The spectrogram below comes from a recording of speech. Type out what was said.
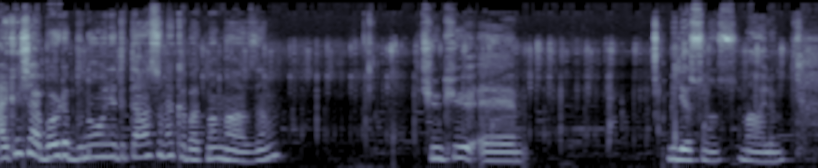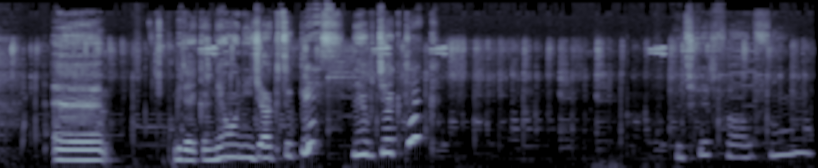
Arkadaşlar bu arada bunu oynadıktan sonra kapatmam lazım. Çünkü e, biliyorsunuz malum. E, bir dakika ne oynayacaktık biz? Ne yapacaktık? Üç kez falson.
